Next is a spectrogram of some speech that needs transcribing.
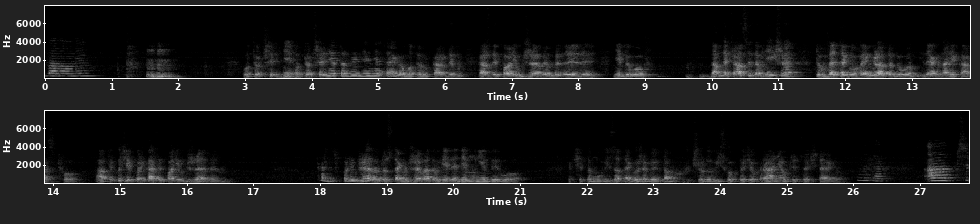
Dbano o nie? Mhm. Otoczenie, otoczenie to nie, nie, nie tego, bo to każdy, każdy palił drzewem, y, y, nie było, dawne czasy, dawniejsze, to we tego węgla to było jak na lekarstwo, a tylko się każdy palił drzewem. Każdy palił drzewem, to z tego drzewa to wiele dymu nie było. Jak się to mówi, za tego, żeby tam środowisko ktoś ochraniał, czy coś tego. No tak. A czy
